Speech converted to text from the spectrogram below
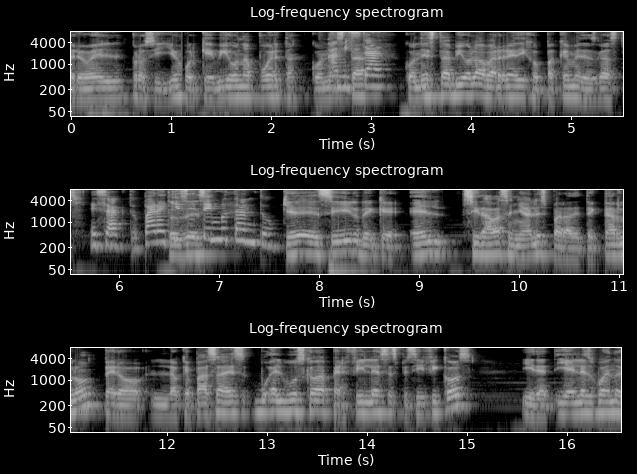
pero él prosiguió porque vio una puerta. Con esta con esta vio la barrera y dijo para qué me desgasto exacto. Para qué si tengo tanto quiere decir de que él sí daba señales para detectarlo pero lo que pasa es él busca perfiles específicos y, de, y él es bueno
